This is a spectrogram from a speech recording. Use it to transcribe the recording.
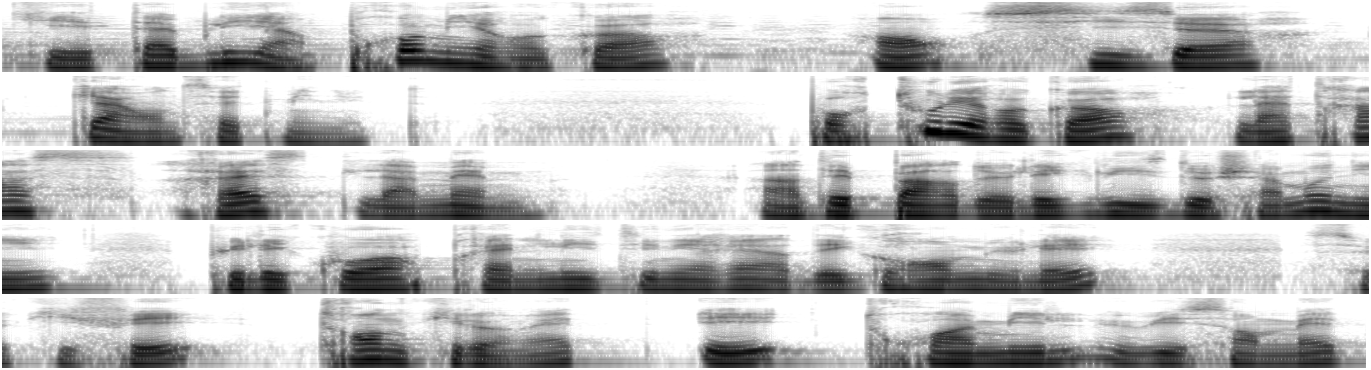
qui établit un premier record en 6h47 minutes. Pour tous les records, la trace reste la même. Un départ de l'église de Chamonix, puis les coureurs prennent l'itinéraire des Grands Mulets, ce qui fait 30 km et 3800 mètres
